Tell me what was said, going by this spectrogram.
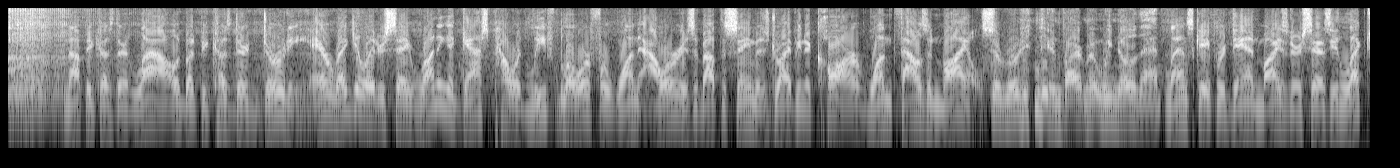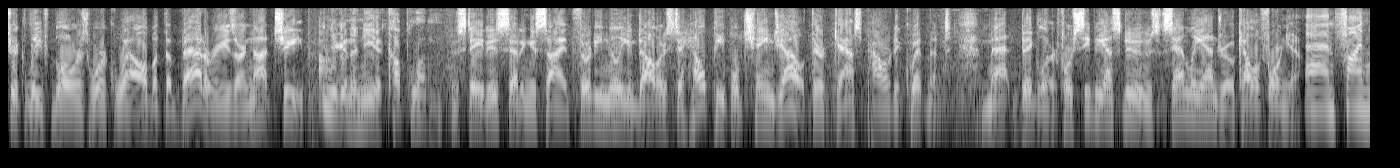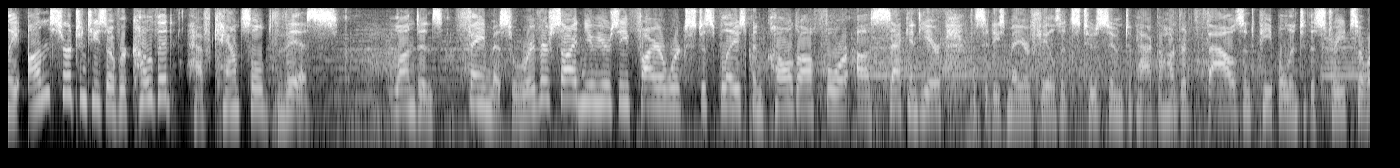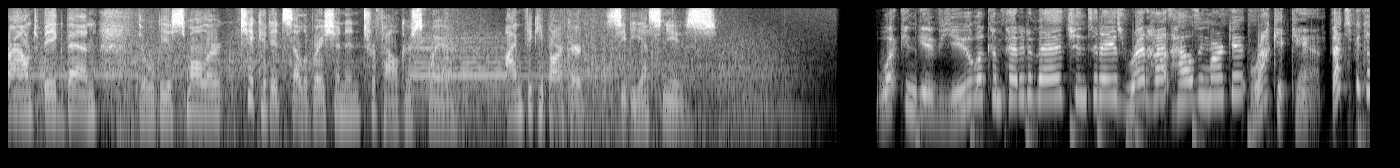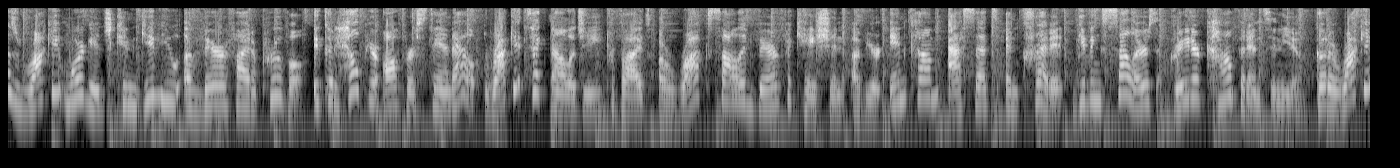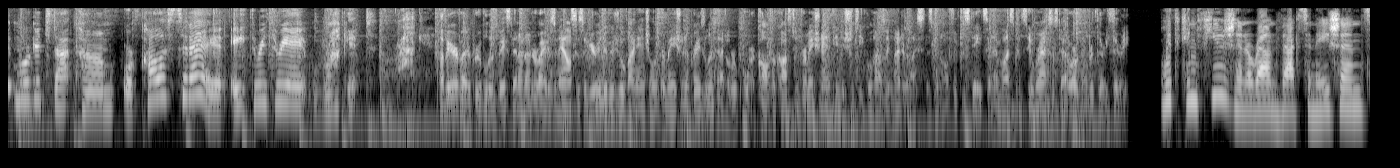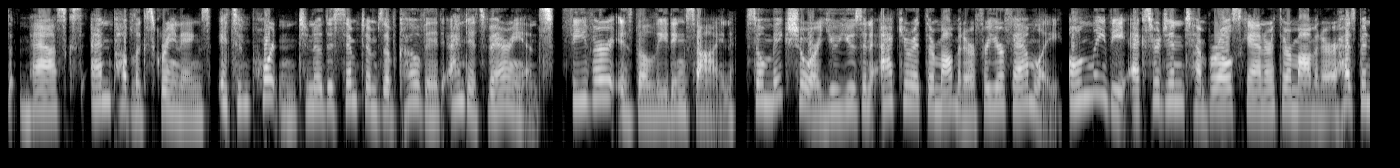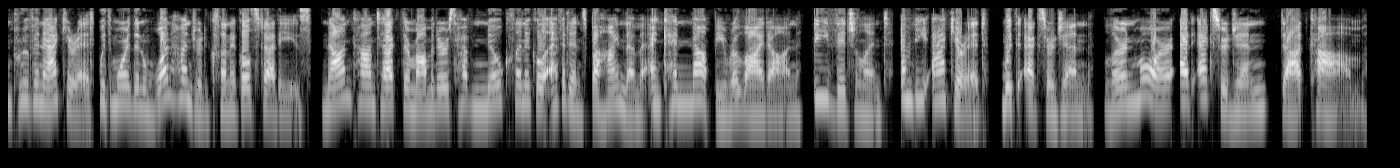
Not because they're loud, but because they're dirty. Air regulators say running a gas powered leaf blower for one hour is about the same as driving a car 1,000 miles. They're ruining the environment, we know that. Landscaper Dan Meisner says electric leaf blowers work well, but the batteries are not cheap. And you're going to need a couple of them. The state is setting aside $30 million to help people change out their gas powered equipment. Matt Bigler for CBS News, San Leandro, California. And finally, uncertainties over COVID have canceled this. London's famous Riverside New Year's Eve fireworks display has been called off for a second year. The city's mayor feels it's too soon to pack 100,000 people into the streets around Big Ben. There will be a smaller, ticketed celebration in Trafalgar Square. I'm Vicki Barker, CBS News. What can give you a competitive edge in today's red hot housing market? Rocket can. That's because Rocket Mortgage can give you a verified approval. It could help your offer stand out. Rocket Technology provides a rock solid verification of your income, assets, and credit, giving sellers greater confidence in you. Go to rocketmortgage.com or call us today at 8338 Rocket. A verified approval is based on an underwriter's analysis of your individual financial information, appraisal, and title report. Call for cost information and conditions. Equal housing lender license in all 50 states and MLSConsumerAccess.org number 3030. With confusion around vaccinations, masks, and public screenings, it's important to know the symptoms of COVID and its variants. Fever is the leading sign, so make sure you use an accurate thermometer for your family. Only the Exergen Temporal Scanner Thermometer has been proven accurate with more than 100 clinical studies. Non contact thermometers have no clinical evidence behind them and cannot be relied on. Be vigilant and be accurate with Exergen. Learn more at exergen.com.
